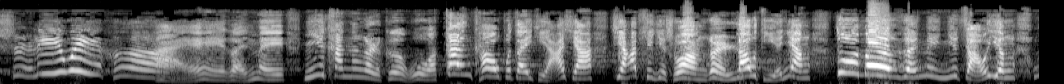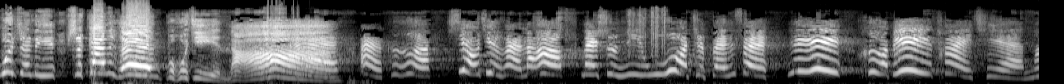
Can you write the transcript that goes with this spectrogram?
是礼为何？哎，恩妹，你看那二哥我赶考不在家下，家撇一双儿老爹娘，多蒙恩妹你照应，我这里是感恩不尽呐。哎，二哥。孝敬二老乃是你我之本分，你何必太谦呐？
